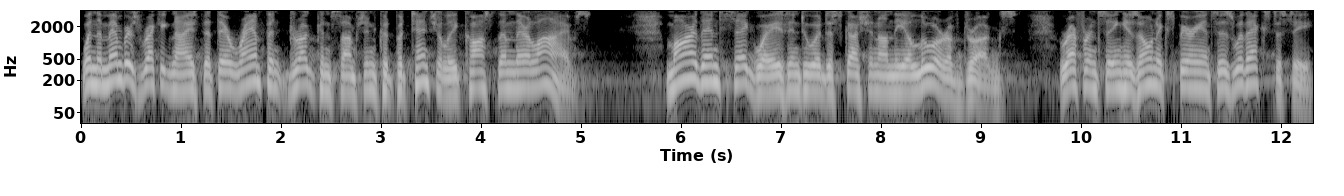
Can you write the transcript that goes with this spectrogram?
when the members recognized that their rampant drug consumption could potentially cost them their lives. Maher then segues into a discussion on the allure of drugs, referencing his own experiences with ecstasy,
